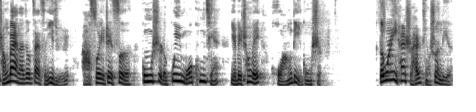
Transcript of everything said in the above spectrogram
成败呢就在此一举啊！所以这次攻势的规模空前，也被称为“皇帝攻势”。德国人一开始还是挺顺利的，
